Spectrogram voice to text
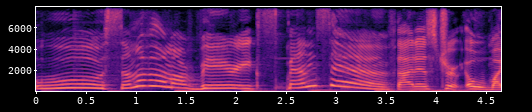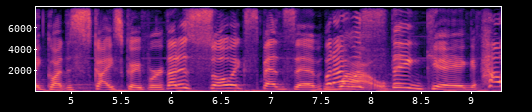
Ooh, some of them are very expensive. That is true. Oh my god, the skyscraper. That is so expensive. But I was thinking, how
